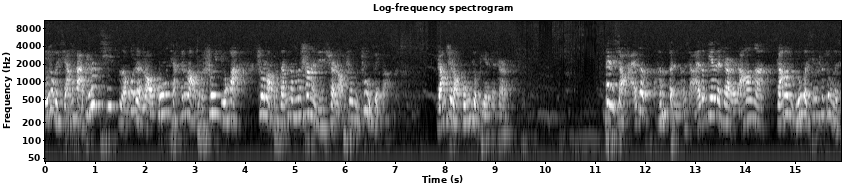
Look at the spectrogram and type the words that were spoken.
我有个想法，比如说妻子或者老公想跟老婆说一句话，说老婆，咱们能不能商量这件事儿？”老婆说：“你住嘴吧。”然后这老公就憋在这儿了。但是小孩子很本能，小孩子憋在这儿了，然后呢，然后如果心思重的小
